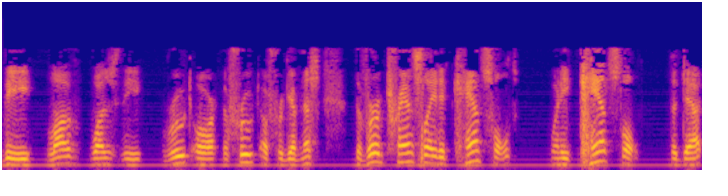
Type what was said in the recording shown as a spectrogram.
the love was the root or the fruit of forgiveness. The verb translated canceled, when he canceled the debt,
